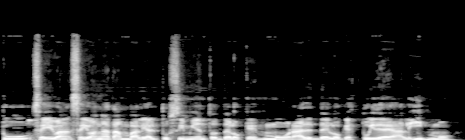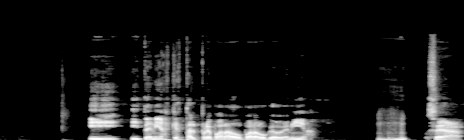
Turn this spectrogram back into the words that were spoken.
tu, se, iba, se iban a tambalear tus cimientos de lo que es moral, de lo que es tu idealismo, y, y tenías que estar preparado para lo que venía. O sea,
